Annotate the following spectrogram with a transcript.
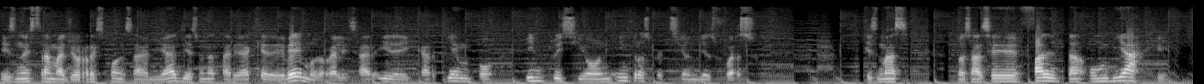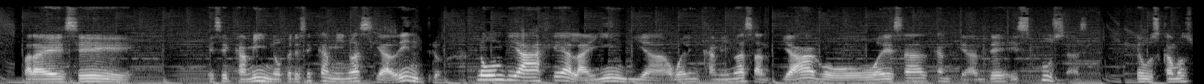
Es nuestra mayor responsabilidad y es una tarea que debemos realizar y dedicar tiempo, intuición, introspección y esfuerzo. Es más, nos hace falta un viaje para ese, ese camino, pero ese camino hacia adentro, no un viaje a la India o el camino a Santiago o esa cantidad de excusas que buscamos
